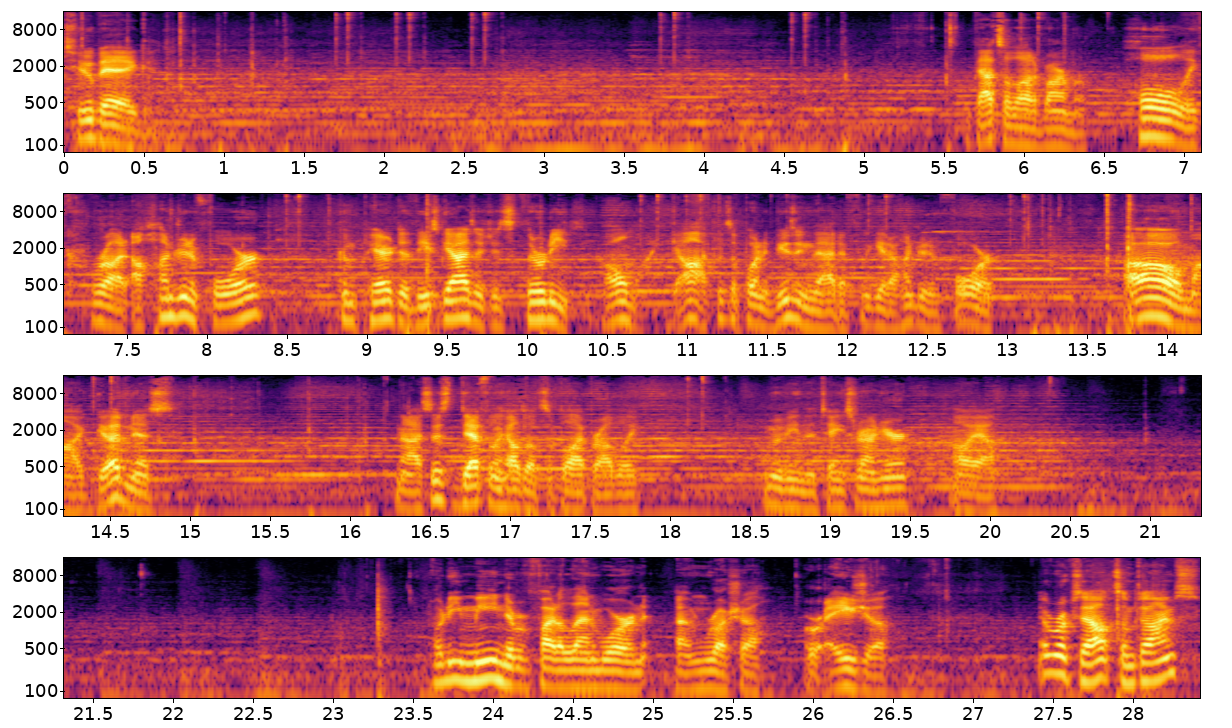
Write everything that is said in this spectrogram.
Too big. That's a lot of armor. Holy crud. 104 compared to these guys, which is 30. Oh my gosh, what's the point of using that if we get 104? Oh my goodness. Nice, this definitely helps out supply probably. Moving the tanks around here. Oh yeah. What do you mean never fight a land war in, in Russia or Asia? It works out sometimes.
